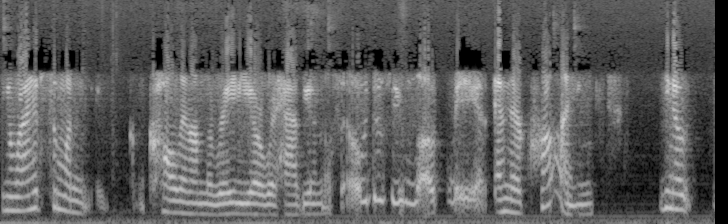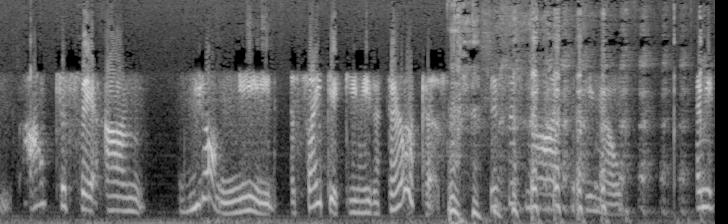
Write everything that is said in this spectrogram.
you know, when I have someone call in on the radio or what have you, and they'll say, "Oh, does he love me?" and they're crying, you know, I'll just say, um, you don't need a psychic, you need a therapist. this is not, you know, I mean,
